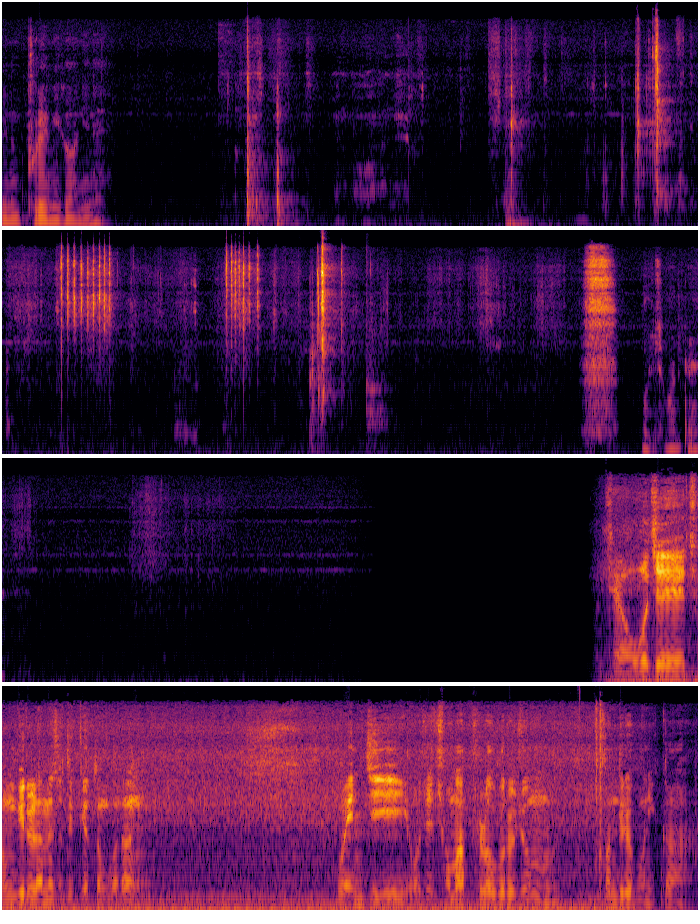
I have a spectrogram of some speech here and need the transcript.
얘는 브레미가 아니네. 멀쩡한데? 제가 어제 전기를 하면서 느꼈던 거는 왠지 어제 점화 플러그를 좀 건드려 보니까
